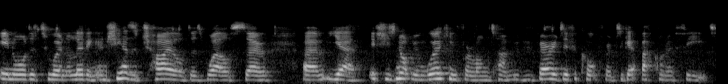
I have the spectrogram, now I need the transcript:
in order to earn a living. And she has a child as well. So, um, yeah, if she's not been working for a long time, it would be very difficult for her to get back on her feet.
